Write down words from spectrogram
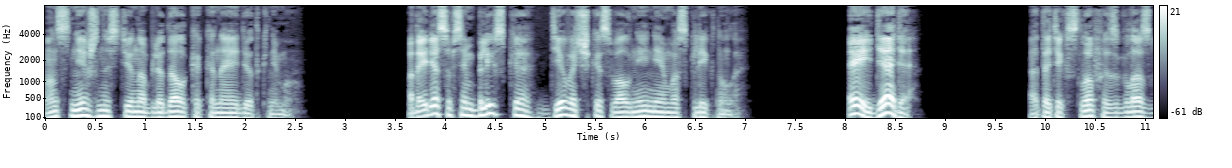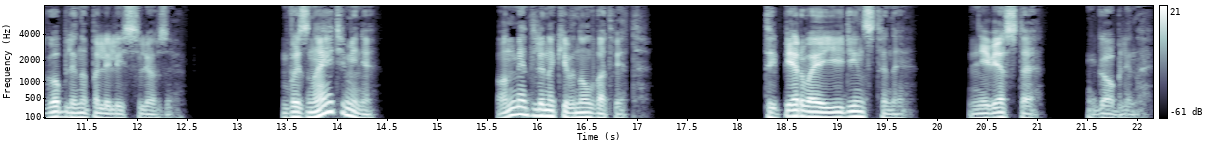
Он с нежностью наблюдал, как она идет к нему. Подойдя совсем близко, девочка с волнением воскликнула. «Эй, дядя!» От этих слов из глаз гоблина полились слезы. «Вы знаете меня?» Он медленно кивнул в ответ. «Ты первая и единственная, невеста гоблина».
